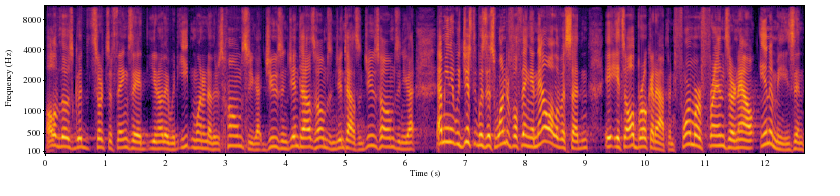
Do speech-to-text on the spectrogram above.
all of those good sorts of things. They had, you know, they would eat in one another's homes. So you got Jews and Gentiles homes and Gentiles and Jews homes. And you got, I mean, it was just, it was this wonderful thing. And now all of a sudden, it, it's all broken up. And former friends are now enemies. And,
